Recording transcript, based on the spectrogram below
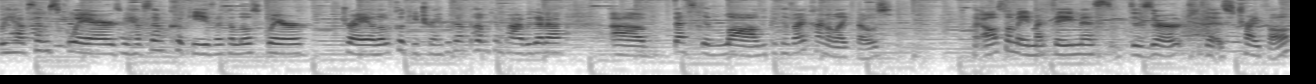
we have some squares, we have some cookies, like a little square tray, a little cookie tray. We got pumpkin pie, we got a, a festive log because I kind of like those. I also made my famous dessert that is trifle.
